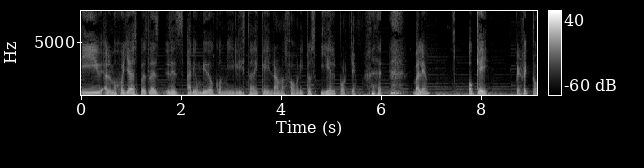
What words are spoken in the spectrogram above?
Y a lo mejor ya después les, les haré un video con mi lista de K-dramas favoritos y el por qué. ¿Vale? Ok, perfecto.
